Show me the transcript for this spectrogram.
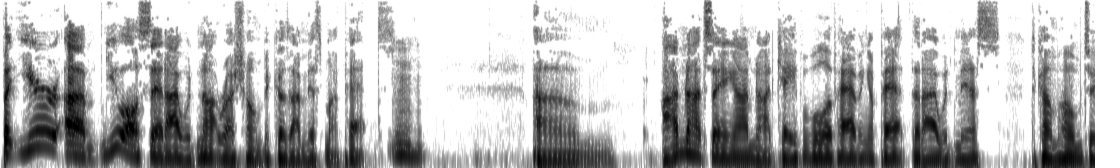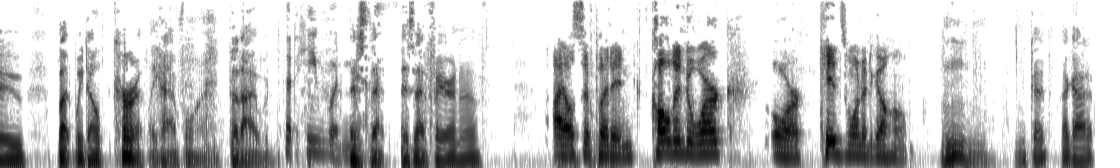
But you're um, you all said I would not rush home because I miss my pets. Um, I'm not saying I'm not capable of having a pet that I would miss to come home to, but we don't currently have one that I would. that he wouldn't. Is that is that fair enough? I also put in called into work or kids wanted to go home. Okay, I got it.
